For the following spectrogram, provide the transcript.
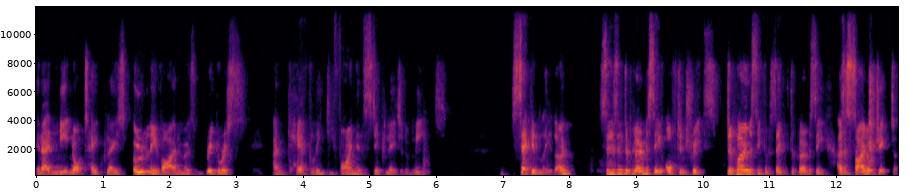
and it need not take place only via the most rigorous and carefully defined and stipulated of means. Secondly, though, citizen diplomacy often treats diplomacy for the sake of diplomacy as a side objective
